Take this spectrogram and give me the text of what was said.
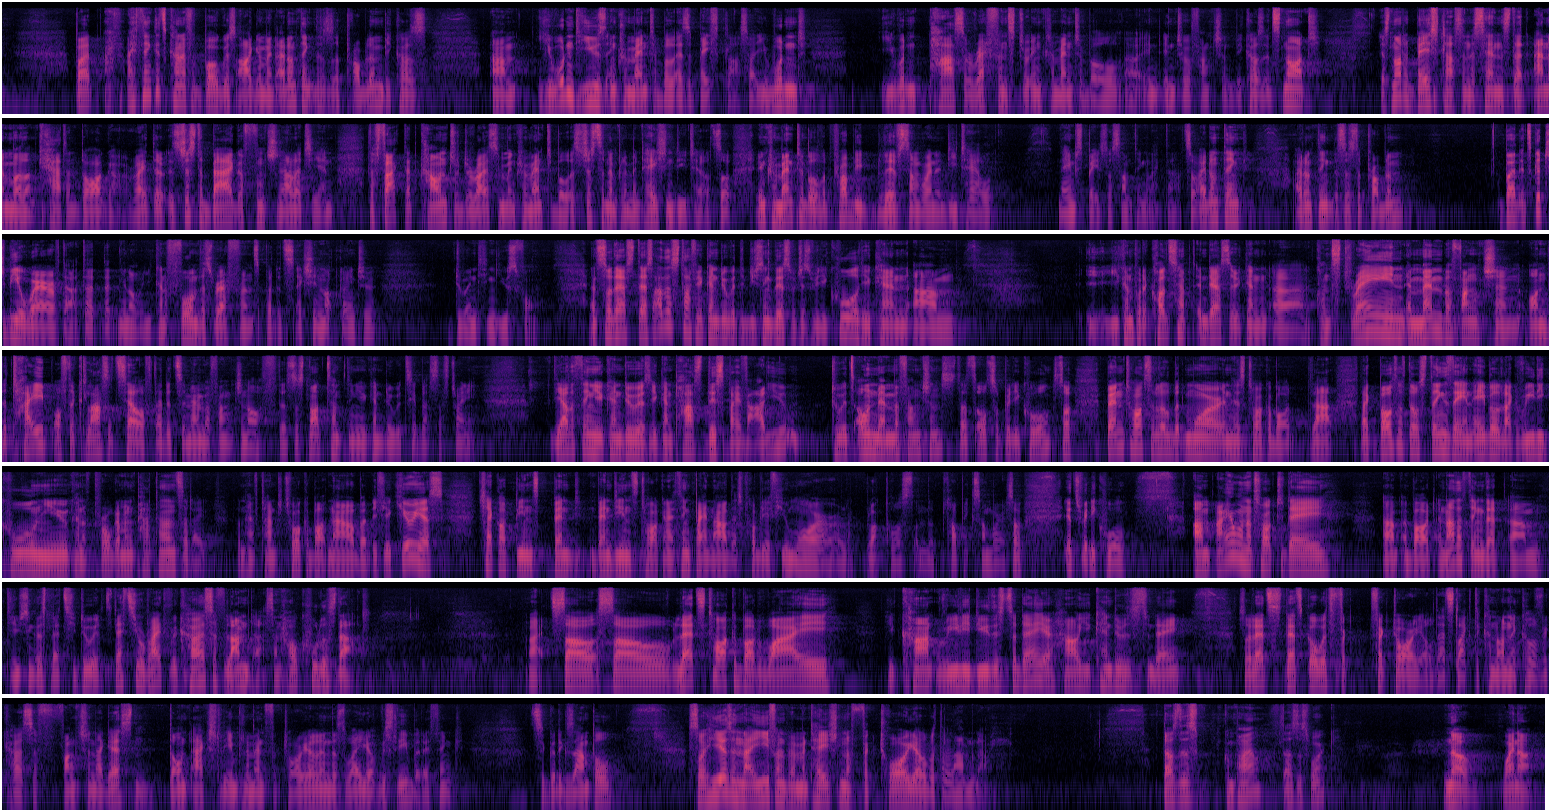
but I think it's kind of a bogus argument. I don't think this is a problem because um, you wouldn't use incrementable as a base class, right? You wouldn't, you wouldn't pass a reference to incrementable uh, in, into a function because it's not, it's not a base class in the sense that animal and cat and dog are, right? There, it's just a bag of functionality. And the fact that counter derives from incrementable is just an implementation detail. So incrementable would probably live somewhere in a detail namespace or something like that. So I don't think, I don't think this is a problem. But it's good to be aware of that, that, that you know, you can form this reference, but it's actually not going to do anything useful. And so there's, there's other stuff you can do with using this, which is really cool. You can, um, you can put a concept in there, so you can uh, constrain a member function on the type of the class itself that it's a member function of. This is not something you can do with C++20. The other thing you can do is you can pass this by value, to its own member functions. That's also pretty cool. So Ben talks a little bit more in his talk about that. Like both of those things, they enable like really cool new kind of programming patterns that I don't have time to talk about now. But if you're curious, check out Ben, ben Deane's talk. And I think by now there's probably a few more or like blog posts on the topic somewhere. So it's really cool. Um, I want to talk today um, about another thing that um, using this lets you do. It lets you write recursive lambdas. And how cool is that? Right, so, so let's talk about why you can't really do this today or how you can do this today. So let's, let's go with factorial. That's like the canonical recursive function, I guess. Don't actually implement factorial in this way, obviously, but I think it's a good example. So here's a naive implementation of factorial with a lambda. Does this compile? Does this work? No. Why not?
